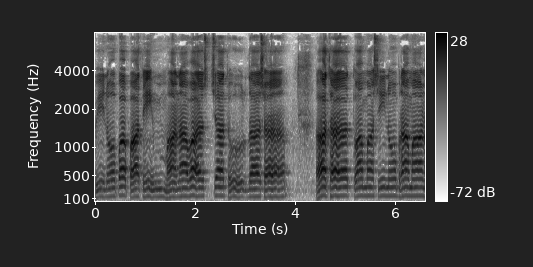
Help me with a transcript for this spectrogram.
विनोपपतिं मनवश्चतुर्दश अथ त्वमसिनो भ्रमण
